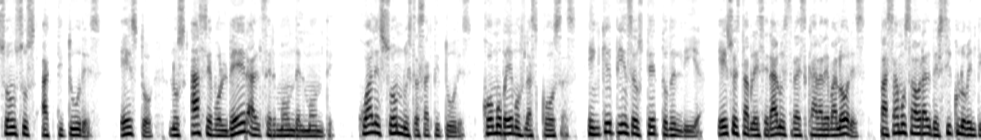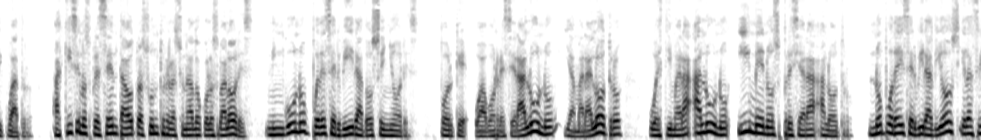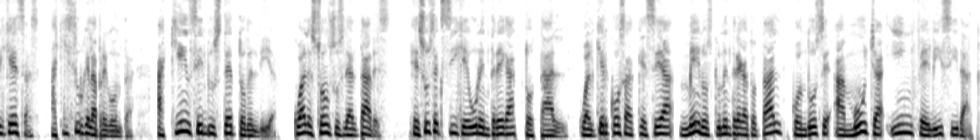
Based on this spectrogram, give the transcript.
son sus actitudes? Esto nos hace volver al sermón del monte. ¿Cuáles son nuestras actitudes? ¿Cómo vemos las cosas? ¿En qué piensa usted todo el día? Eso establecerá nuestra escala de valores. Pasamos ahora al versículo 24. Aquí se nos presenta otro asunto relacionado con los valores. Ninguno puede servir a dos señores, porque o aborrecerá al uno y amará al otro, o estimará al uno y menospreciará al otro. No podéis servir a Dios y a las riquezas. Aquí surge la pregunta, ¿a quién sirve usted todo el día? ¿Cuáles son sus lealtades? Jesús exige una entrega total. Cualquier cosa que sea menos que una entrega total conduce a mucha infelicidad.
